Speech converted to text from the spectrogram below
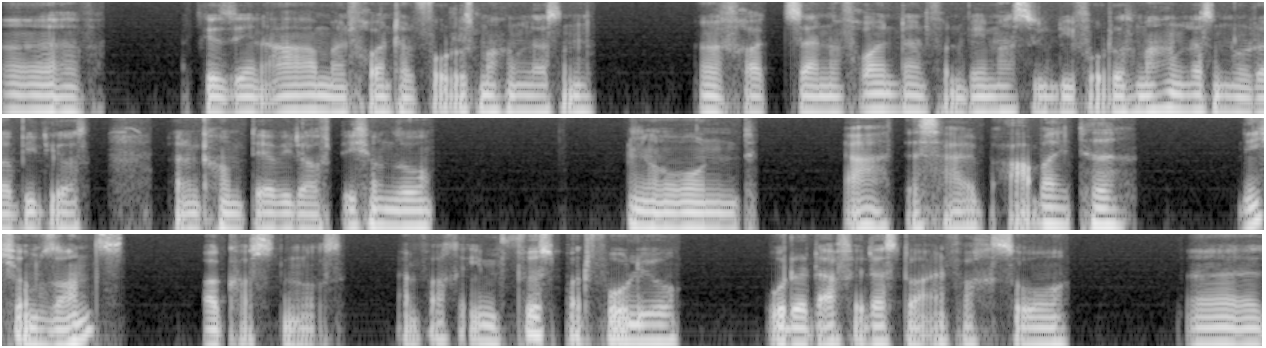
äh, hat gesehen, ah, mein Freund hat Fotos machen lassen. Äh, fragt seinen Freund dann, von wem hast du die Fotos machen lassen oder Videos. Dann kommt der wieder auf dich und so. Und ja, deshalb arbeite nicht umsonst, aber kostenlos. Einfach eben fürs Portfolio oder dafür, dass du einfach so äh,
